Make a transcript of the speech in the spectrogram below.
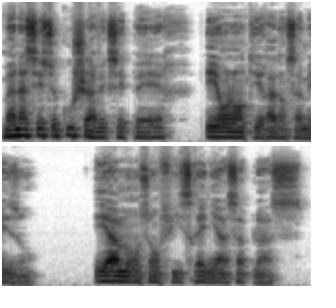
Manassé se coucha avec ses pères, et on l'enterra dans sa maison. Et Amon, son fils, régna à sa place.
